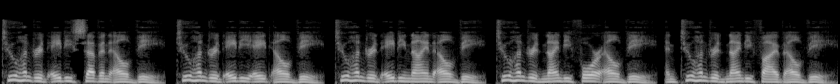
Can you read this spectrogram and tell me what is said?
287 LV, 288 LV, 289 LV, 294 LV, and 295 LV.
